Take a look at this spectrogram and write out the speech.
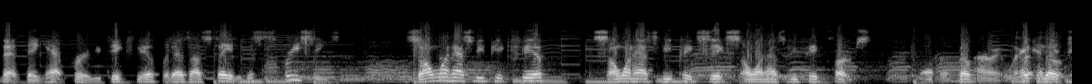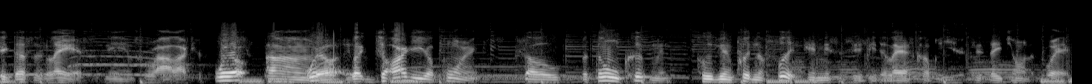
that they have Prairie View picked fifth, but as I stated, this is preseason. Someone has to be picked fifth, someone has to be picked sixth, someone has to be picked first. All right. Well, they could have picked us as last then for all I care. Well, um, well, but to argue your point, so Bethune Cookman, who's been putting a foot in Mississippi the last couple of years since they joined the SWAC,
